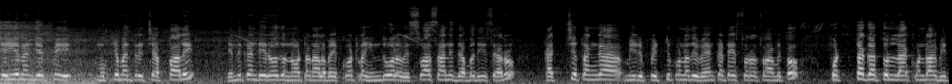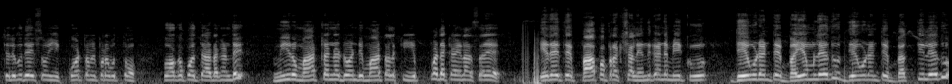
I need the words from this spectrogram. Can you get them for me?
చేయనని చెప్పి ముఖ్యమంత్రి చెప్పాలి. ఎందుకంటే ఈరోజు నూట నలభై కోట్ల హిందువుల విశ్వాసాన్ని దెబ్బతీశారు. ఖచ్చితంగా మీరు పెట్టుకున్నది వెంకటేశ్వర స్వామితో పుట్టగతులు లేకుండా మీ తెలుగుదేశం ఈ కూటమి ప్రభుత్వం పోకపోతే అడగండి. మీరు మాట్లాడినటువంటి మాటలకి ఇప్పటికైనా సరే ఏదైతే పాప ప్రక్షాళన ఎందుకంటే మీకు దేవుడంటే భయం లేదు దేవుడంటే భక్తి లేదు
